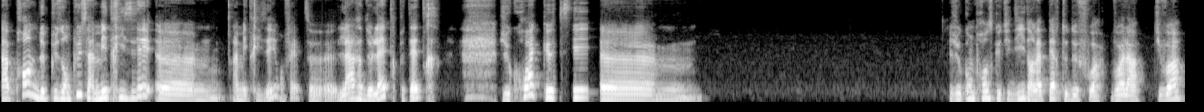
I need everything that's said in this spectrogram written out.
apprendre de plus en plus à maîtriser, euh, à maîtriser en fait, euh, l'art de l'être peut-être, je crois que c'est. Euh, je comprends ce que tu dis dans la perte de foi. Voilà, tu vois?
